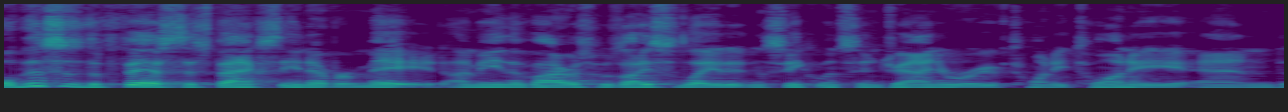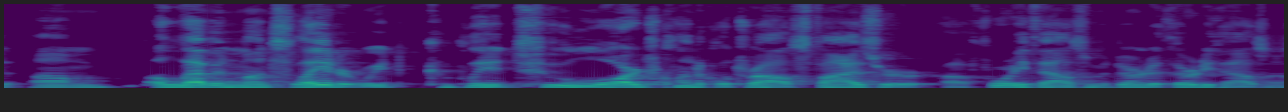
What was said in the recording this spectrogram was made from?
Well, this is the fastest vaccine ever made. I mean, the virus was isolated and sequenced in January of 2020, and um, 11 months later, we completed two large clinical trials Pfizer, uh, 40,000, Moderna, 30,000.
